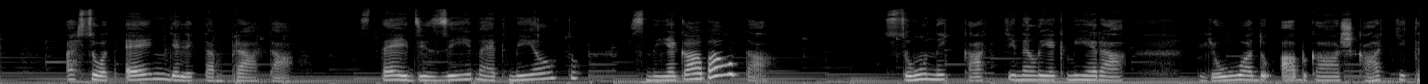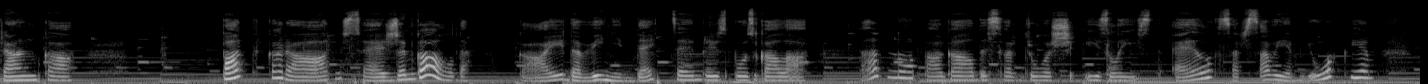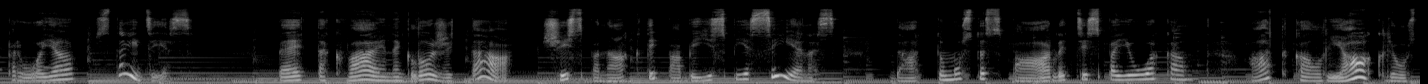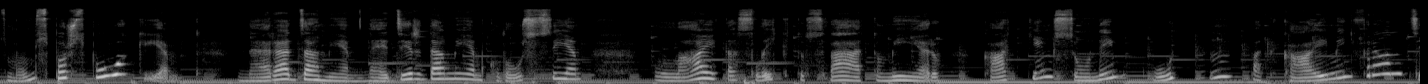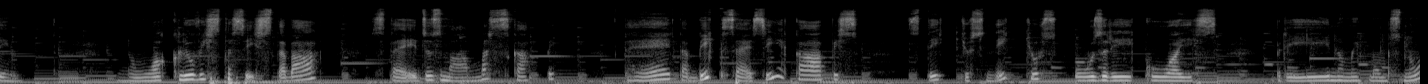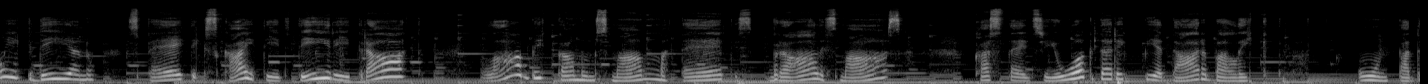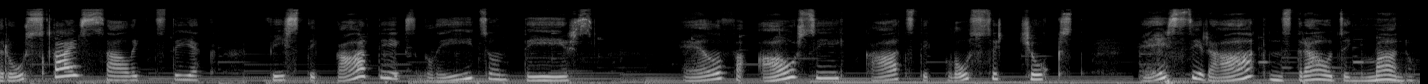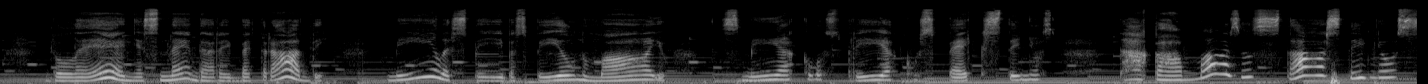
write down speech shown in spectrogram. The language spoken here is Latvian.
esot eņģeļi tam prātā, steidzis zīmēt miltu sniegā baltā. Suni kaķi neliek mierā, ļodu apgāž kaķi trankā, pat karātni sēž zem galda, gaida viņi decembris būs galā tad no pagaldes var droši izlīst elfs ar saviem jokiem projām steidzies. Bet tak vai ne gluži tā, šis pa nakti pabijis pie sienas, datumus tas pārlicis pa jokam, atkal jākļūst mums par spokiem, neredzamiem, nedzirdamiem, klusiem, lai tas liktu svētu mieru kaķim, sunim un pat kaimiņu Francim. Nokļuvis tas istabā, steidz uz mammas skapi, tēta biksēs iekāpis, stiķus niķus uzrīkojas. Brīnumi mums no ikdienu spēj tik skaitīt, tīrīt, rāt. Labi, ka mums mamma, tētis, brālis, māsa kas teica jogdari pie darba likt, un padruskais salikts tiek, viss tik kārtīgs, glīts un tīrs. Elfa ausī kāds tik klusi čukst, esi rātns draudziņu manu, blēņas nedari, bet radi mīlestības pilnu māju, smieklus, priekus, pekstiņus, tā kā mazus stāstīņus.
